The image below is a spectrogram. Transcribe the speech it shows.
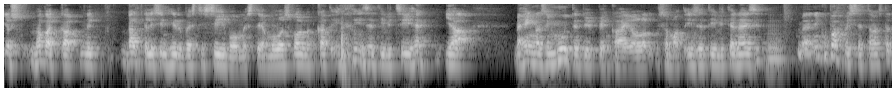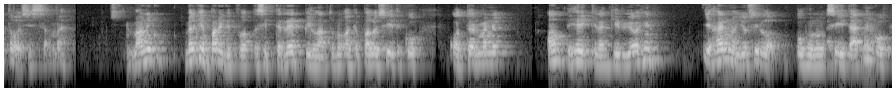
Jos mä vaikka nyt välttelisin hirveästi siivoamista ja mulla olisi voimakkaat insentiivit siihen, ja mä hengaisin muiden tyyppien kanssa, joilla on samat insentiivit, ja näin sitten mm. me niin kuin vahvistetaan sitä toisissamme. Mä oon niin kuin melkein parikymmentä vuotta sitten redpillantunut aika paljon siitä, kun oon törmännyt Antti Heikkilän kirjoihin. Ja hän on jo silloin puhunut siitä, että kun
